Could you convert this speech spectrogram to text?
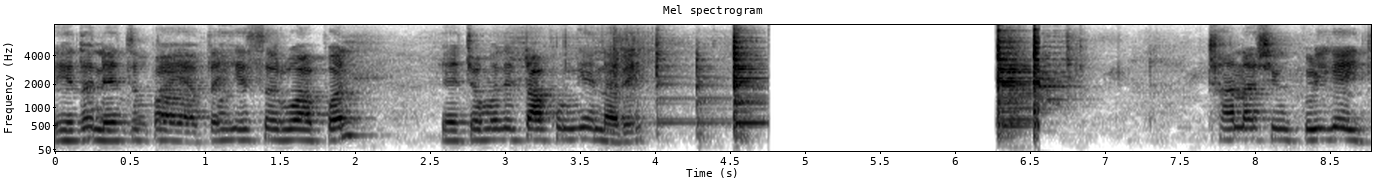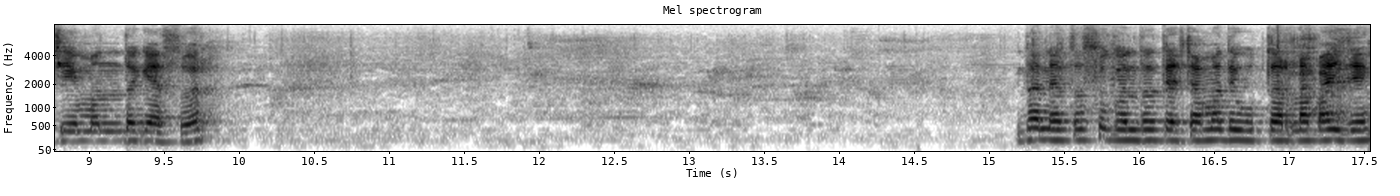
हे धन्याचं पाय. आता हे सर्व आपण याच्यामध्ये टाकून घेणार आहे. छान अशी उकळी घ्यायची मंद गॅसवर. धन्याचा सुगंध त्याच्यामध्ये उतरला पाहिजे.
